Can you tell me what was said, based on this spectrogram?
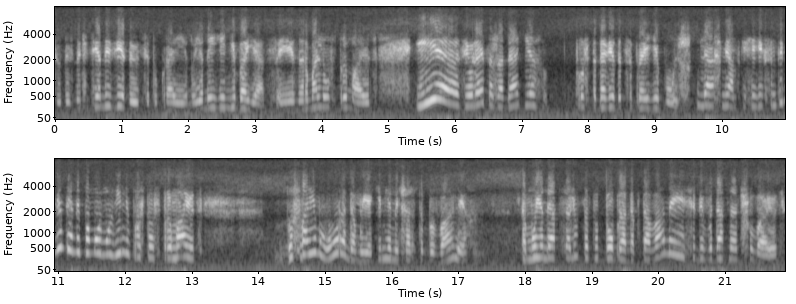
сюды значит яны ведаюць эту краіну яны яе не баяцца і нормально ўспрымаюць і з'яўляецца жаданне просто даведацца пра яе больш для шмянскіх якіх сантымент яны по-мойму вільню просто ўспрымаюць ну сваім горадам у якім яны часто бывалі Таму яны абсалютна тут добра адаптаваныя і сябе выдатна адчуваюць.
